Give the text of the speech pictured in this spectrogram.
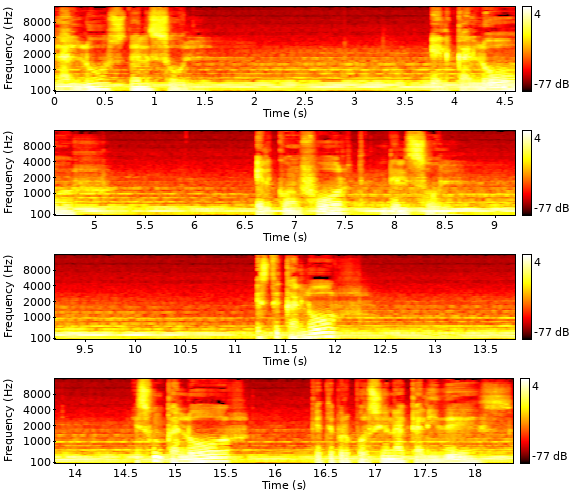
la luz del sol, el calor, el confort del sol. Este calor es un calor que te proporciona calidez,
